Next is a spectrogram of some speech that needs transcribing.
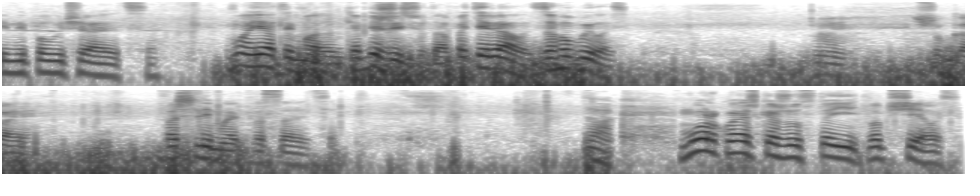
і не виходить. Моя ти маленька, біжи сюди, потерялась, загубилась. Ой, шукає. Пошли, моя красавиця. Так, морква, я ж кажу, стоїть вообще ось.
